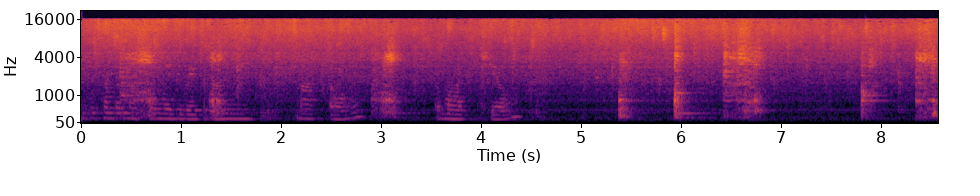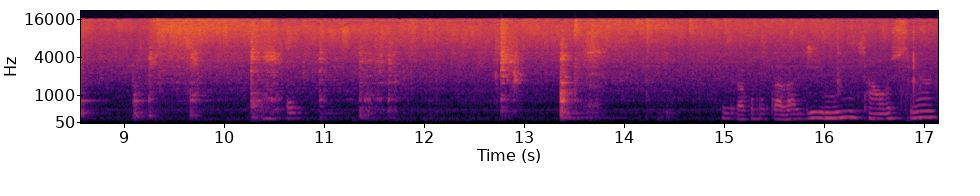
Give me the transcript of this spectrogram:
Itu sampai mushroomnya juga ikutan matang atau mengecil empuk Nanti aku buka lagi ini sausnya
